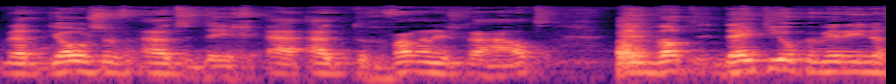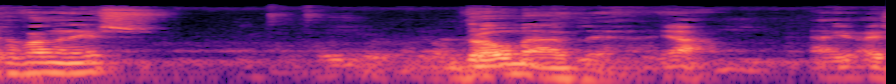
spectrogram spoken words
werd Jozef uit de, eh, uit de gevangenis gehaald. En wat deed hij ook alweer in de gevangenis? Dromen uitleggen, ja. Hij, hij,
